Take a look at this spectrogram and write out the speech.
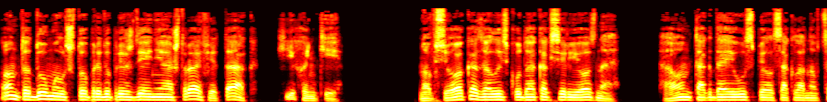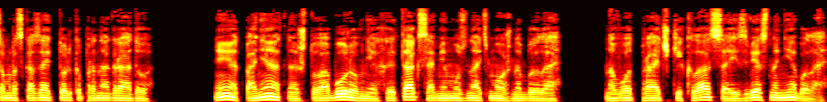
Он-то думал, что предупреждение о штрафе так, хихоньки. Но все оказалось куда как серьезно, а он тогда и успел соклановцам рассказать только про награду. Нет, понятно, что об уровнях и так самим узнать можно было, но вот про очки класса известно не было.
